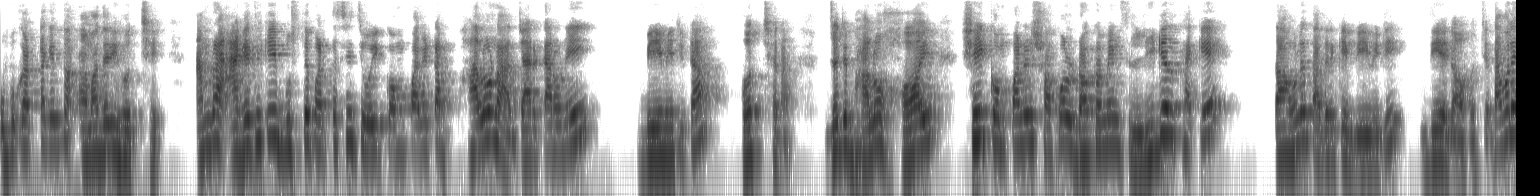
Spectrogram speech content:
উপকারটা কিন্তু আমাদেরই হচ্ছে। আমরা আগে থেকেই বুঝতে পারতেছি যে ওই কোম্পানিটা ভালো না, যার কারণেই বিএমইটিটা হচ্ছে না। যদি ভালো হয়, সেই কোম্পানির সকল ডকুমেন্টস লিগেল থাকে, তাহলে তাদেরকে বিএমইটি দিয়ে দেওয়া হচ্ছে। তাহলে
